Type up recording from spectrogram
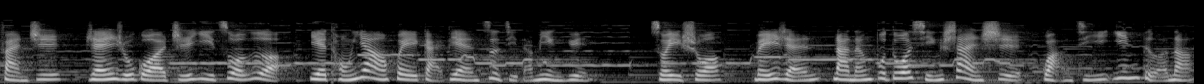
反之，人如果执意作恶，也同样会改变自己的命运。所以说，为人哪能不多行善事，广积阴德呢？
